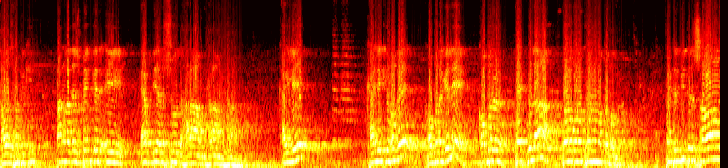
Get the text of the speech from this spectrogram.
খাওয়া যাবে কি বাংলাদেশ ব্যাংকের এই এফডিআর এর সুদ হারাম হারাম হারাম খাইলে খাইলে কি হবে কবরে গেলে কবরের পেটগুলা বড় বড় ঘরের মতো হবে। পেটের ভিতরে সব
